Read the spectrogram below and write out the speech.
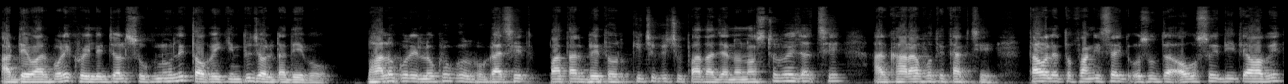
আর দেওয়ার পরে খৈলের জল শুকনো হলে তবেই কিন্তু জলটা দেব। ভালো করে লক্ষ্য করব, গাছের পাতার ভেতর কিছু কিছু পাতা যেন নষ্ট হয়ে যাচ্ছে আর খারাপ হতে থাকছে। তাহলে তো ফাঙ্গিসাইড ওষুধটা অবশ্যই দিতে হবে।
